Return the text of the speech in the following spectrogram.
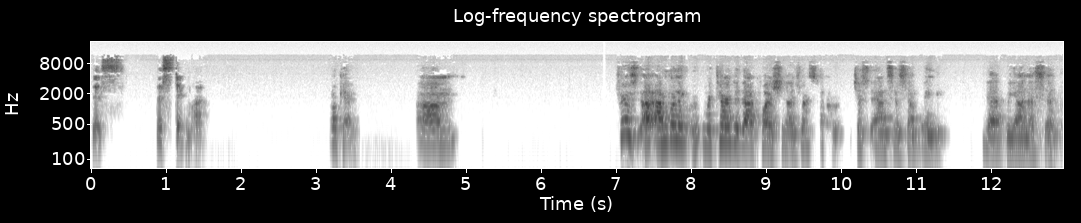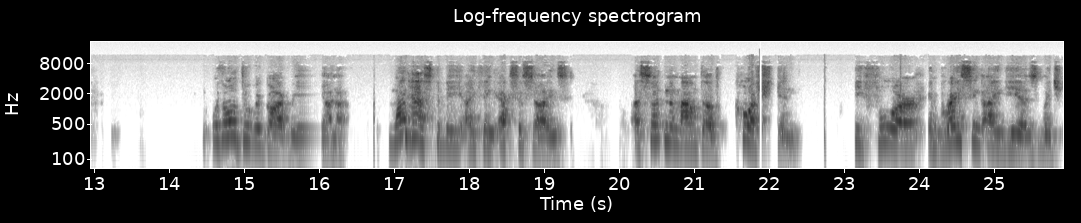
this this stigma? Okay. Um, first, I, am going to return to that question. I first want to just answer something that Briahna said. With all due regard, Briahna, one has to be, I think, exercise a certain amount of caution before embracing ideas which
